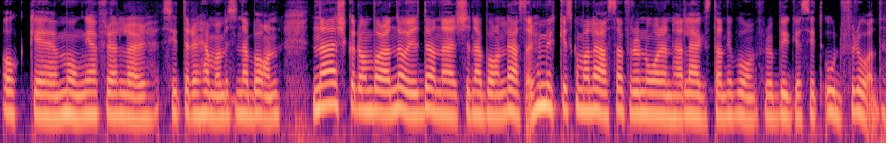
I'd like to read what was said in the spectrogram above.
och eh, många föräldrar sitter där hemma med sina barn. När ska de vara nöjda när sina barn läser? Hur mycket ska man läsa för att nå den här lägsta nivån för att bygga sitt ordförråd?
